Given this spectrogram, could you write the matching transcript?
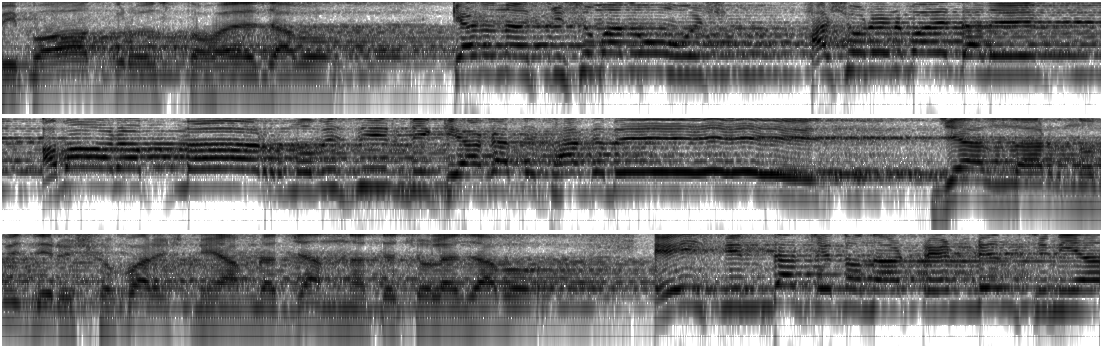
বিপদগ্রস্ত হয়ে যাব। কেননা কিছু মানুষ হাসনের ময়দানে আমার আপনার নবীজির দিকে আগাতে থাকবে। যে আল্লাহর নবীজির সুপারিশ নিয়ে আমরা জান্নাতে চলে যাব। এই চিন্তা চেতনা টেন্ডেন্সি নিয়ে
